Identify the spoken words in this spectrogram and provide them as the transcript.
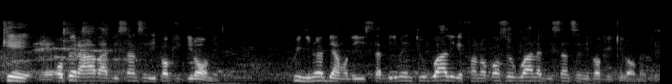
che eh, operava a distanza di pochi chilometri. Quindi noi abbiamo degli stabilimenti uguali che fanno cose uguali a distanza di pochi chilometri.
